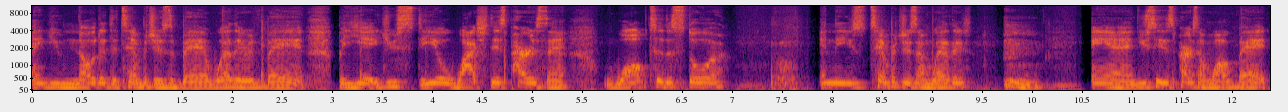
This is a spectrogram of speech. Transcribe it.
and you know that the temperatures are bad, weather is bad, but yet you still watch this person walk to the store in these temperatures and weathers, and you see this person walk back,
